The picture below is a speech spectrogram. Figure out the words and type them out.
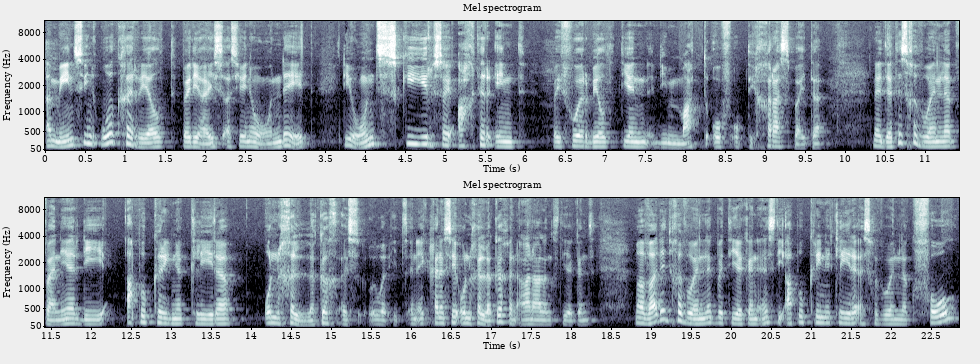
'n Mens sien ook gereeld by die huis as jy nou honde het, die hond skuur sy agterend byvoorbeeld teen die mat of op die gras buite. Nou dit is gewoonlik wanneer die apokrine kliere ongelukkig is oor iets en ek gaan nou sê ongelukkig in aanhalingstekens. Maar wat dit gewoonlik beteken is die apokrine kliere is gewoonlik vol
